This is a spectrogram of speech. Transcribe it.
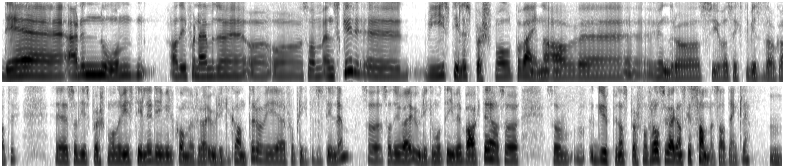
Det er det noen av de fornærmede og, og, som ønsker. Eh, vi stiller spørsmål på vegne av 167 eh, bistandsadvokater. Eh, så de spørsmålene vi stiller, de vil komme fra ulike kanter, og vi er forpliktet til å stille dem. Så, så det vil være ulike motiver bak det. og så, så Gruppen av spørsmål fra oss vil være ganske sammensatt, egentlig. Mm.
